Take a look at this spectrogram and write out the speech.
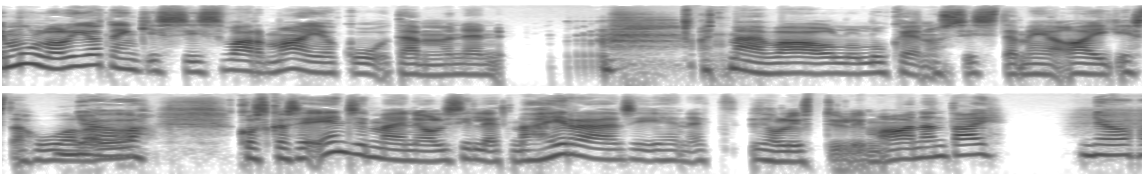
Ja mulla oli jotenkin siis varmaan joku tämmöinen, että mä en vaan ollut lukenut siis sitä meidän aikista huolella. Joo. Koska se ensimmäinen oli silleen, että mä herään siihen, että se oli just yli maanantai. Joo.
